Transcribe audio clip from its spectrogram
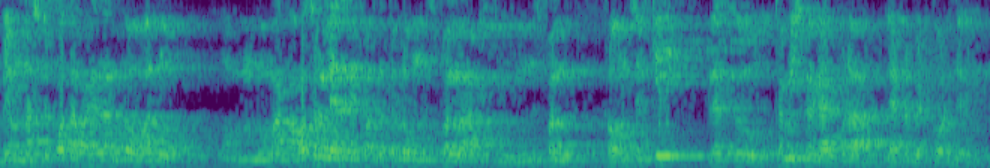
మేము నష్టపోతామనే దాంతో వాళ్ళు మాకు అవసరం లేదనే పద్ధతిలో మున్సిపల్ ఆఫీస్ మున్సిపల్ కౌన్సిల్కి ప్లస్ కమిషనర్ గారికి కూడా లెటర్ పెట్టుకోవడం జరిగింది.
